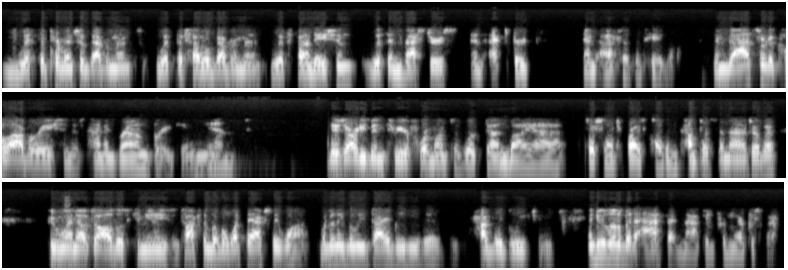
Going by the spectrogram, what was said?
with the provincial governments, with the federal government, with foundations, with investors and experts, and us at the table. And that sort of collaboration is kind of groundbreaking. And there's already been three or four months of work done by a social enterprise called Encompass in Manitoba, who went out to all those communities and talked to them about what they actually want. What do they believe diabetes is? How do they believe change? And do a little bit of asset mapping from their perspective.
